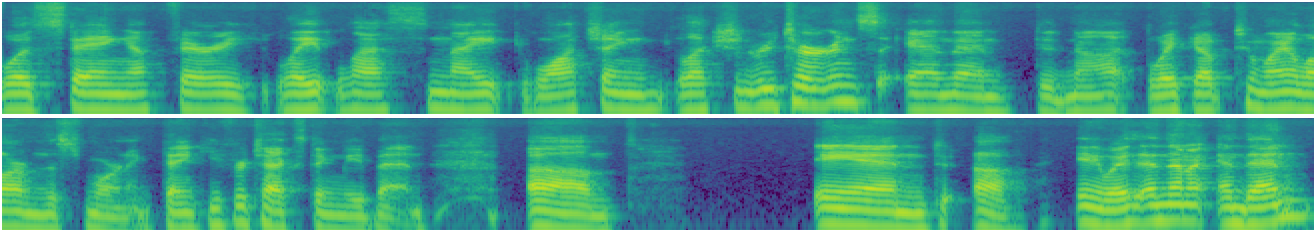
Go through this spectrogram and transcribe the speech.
was staying up very late last night watching election returns and then did not wake up to my alarm this morning. Thank you for texting me, Ben. Um, and uh, anyways, and then and then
